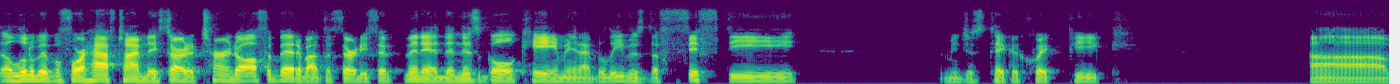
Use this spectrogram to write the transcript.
A little bit before halftime, they started turned off a bit about the 35th minute. And then this goal came in, I believe, is the 50. Let me just take a quick peek uh,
